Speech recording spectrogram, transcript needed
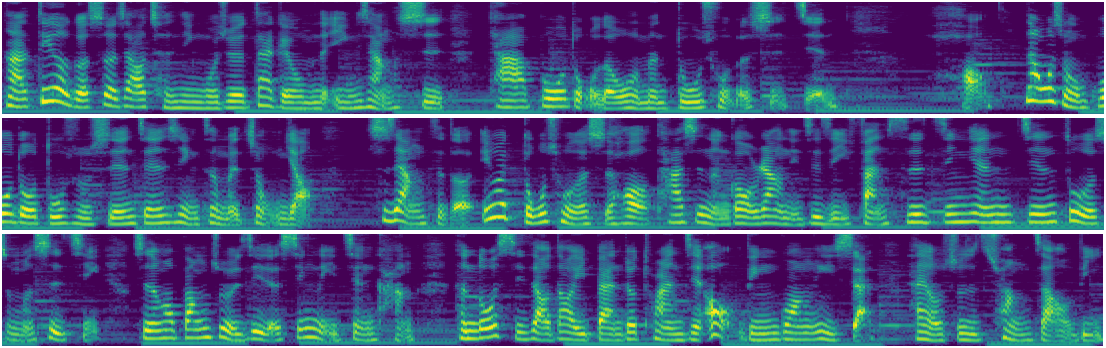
那第二个社交成瘾，我觉得带给我们的影响是，它剥夺了我们独处的时间。好，那为什么剥夺独处时间这件事情这么重要？是这样子的，因为独处的时候，它是能够让你自己反思今天今天做了什么事情，是能够帮助你自己的心理健康。很多洗澡到一半就突然间哦灵光一闪，还有就是创造力。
